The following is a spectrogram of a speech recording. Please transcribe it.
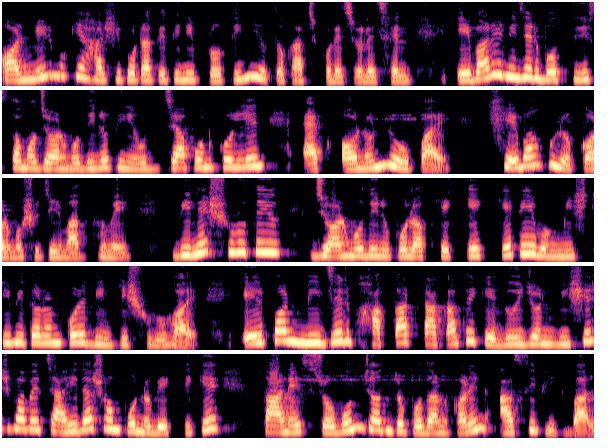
অন্যের মুখে হাসি ফোটাতে তিনি প্রতিনিয়ত কাজ করে চলেছেন। এবারে নিজের বত্রিশতম জন্মদিনও তিনি উদযাপন করলেন এক অনন্য উপায়, সেবামূলক কর্মসূচির মাধ্যমে। দিনের শুরুতেই জন্মদিন উপলক্ষে কেক কেটে এবং মিষ্টি বিতরণ করে দিনটি শুরু হয়। এরপর নিজের ভাতার টাকা থেকে দুইজন বিশেষভাবে চাহিদা সম্পন্ন ব্যক্তিকে কানে শ্রবণ যন্ত্র প্রদান করেন আসিফ ইকবাল।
